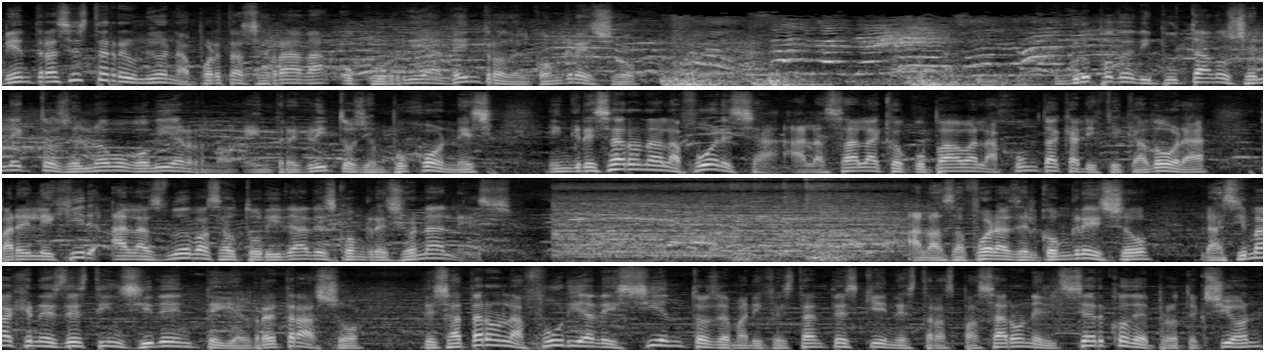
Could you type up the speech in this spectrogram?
Mientras esta reunión a puerta cerrada ocurría dentro del Congreso, un grupo de diputados electos del nuevo gobierno, entre gritos y empujones, ingresaron a la fuerza a la sala que ocupaba la Junta Calificadora para elegir a las nuevas autoridades congresionales. A las afueras del Congreso, las imágenes de este incidente y el retraso desataron la furia de cientos de manifestantes quienes traspasaron el cerco de protección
